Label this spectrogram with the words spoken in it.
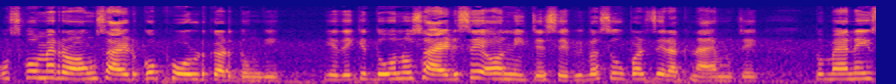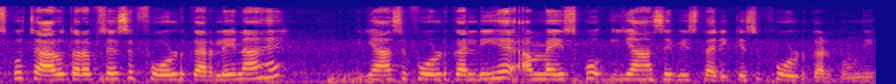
उसको मैं रॉन्ग साइड को फोल्ड कर दूँगी। ये देखिए, दोनों साइड से और नीचे से भी, बस ऊपर से रखना है मुझे। तो मैंने इसको चारों तरफ़ से ऐसे फोल्ड कर लेना है। यहाँ से फोल्ड कर ली है। अब मैं इसको यहाँ से भी इस तरीके से फोल्ड कर दूँगी।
